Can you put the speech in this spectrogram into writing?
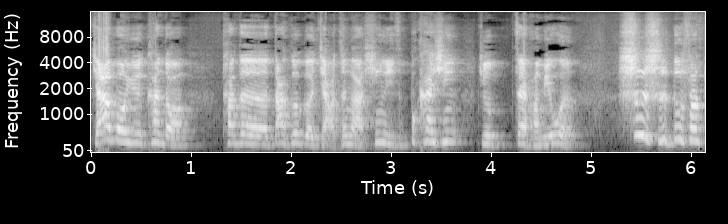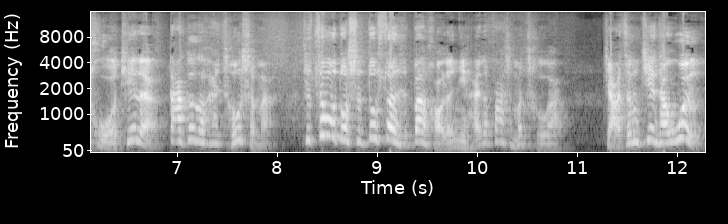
贾宝玉看到他的大哥哥贾珍啊，心里是不开心，就在旁边问：“事事都算妥帖了，大哥哥还愁什么？就这么多事都算是办好了，你还在发什么愁啊？”贾珍见他问，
